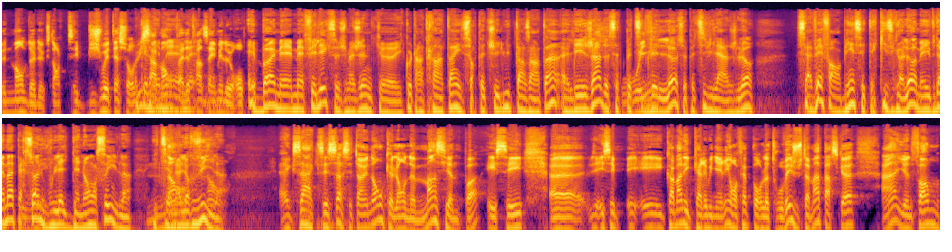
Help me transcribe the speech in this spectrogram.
une montre de luxe. Donc ses bijoux étaient sur lui. Sa mais- montre mais- valait mais- 35 000 euros. Eh ben, mais, mais Félix, j'imagine que, écoute, en 30 ans, il sortait de chez lui de temps en temps. Euh, Les gens de cette petite Oui. ville-là, ce petit village-là, savaient fort bien c'était qui ce gars-là, mais évidemment, personne Oui. voulait le dénoncer, là. Ils tiennent à leur vie, non. là. Exact, c'est ça. C'est un nom que l'on ne mentionne pas et c'est euh, et c'est et, et comment les carabinieri ont fait pour le trouver justement parce que hein, il y a une forme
